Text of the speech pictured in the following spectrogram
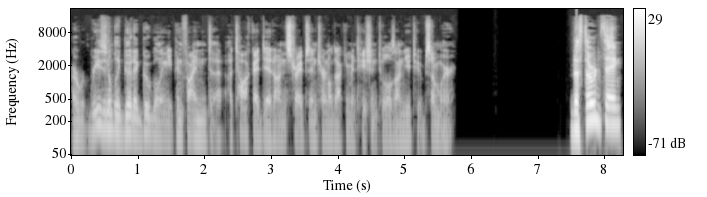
are reasonably good at Googling, you can find a, a talk I did on Stripe's internal documentation tools on YouTube somewhere. The third thing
